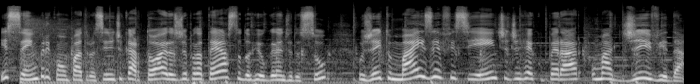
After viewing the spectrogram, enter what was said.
E sempre com o patrocínio de cartórios de protesto do Rio Grande do Sul, o jeito mais eficiente de recuperar uma dívida.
